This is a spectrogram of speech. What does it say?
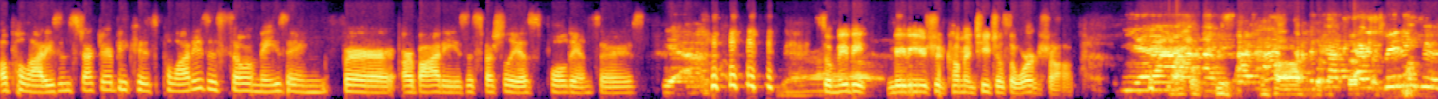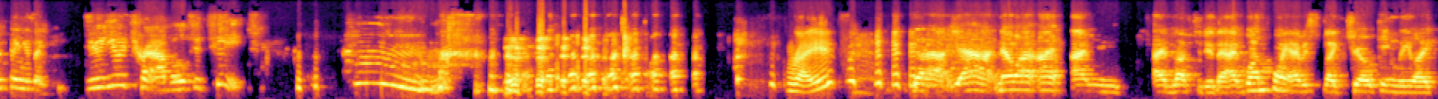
a Pilates instructor because Pilates is so amazing for our bodies, especially as pole dancers. yeah. Yeah. So maybe maybe you should come and teach us a workshop. Yeah. I was, I've had, I've been having, I was reading through the thing. It's like, do you travel to teach? Hmm. Right? yeah, yeah. No, I, I, I'm, I'd love to do that. At one point, I was like jokingly like,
